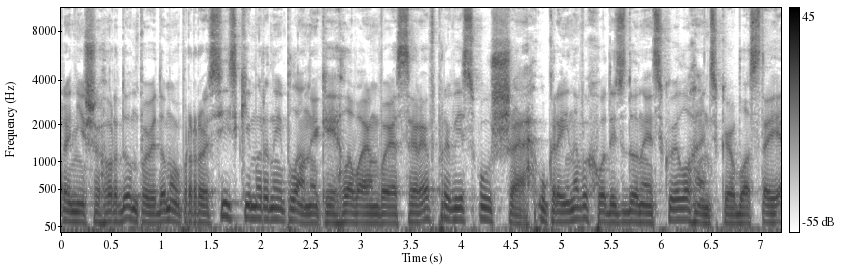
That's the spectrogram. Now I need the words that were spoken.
Раніше Гордон повідомив про російський мирний план, який глава МВС РФ привіз у США. Україна виходить з Донецької Луганської областей.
